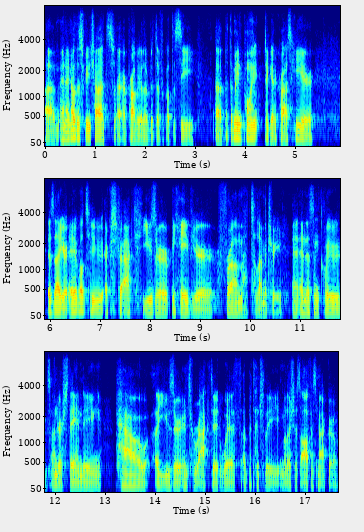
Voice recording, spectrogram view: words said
Um, and I know the screenshots are probably a little bit difficult to see, uh, but the main point to get across here is that you're able to extract user behavior from telemetry. And, and this includes understanding how a user interacted with a potentially malicious office macro.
